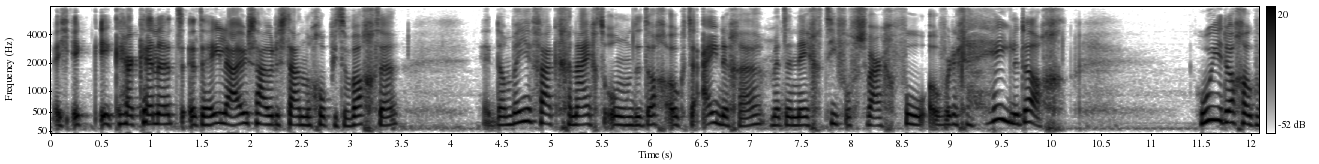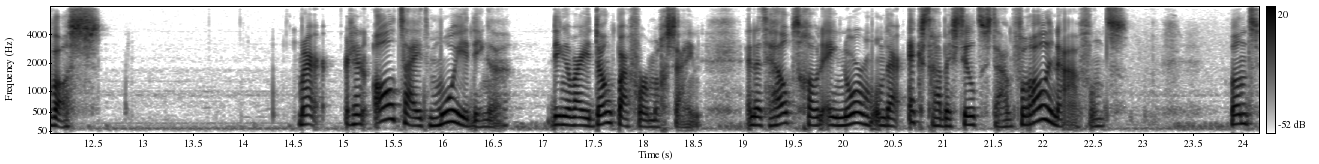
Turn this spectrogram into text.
weet je, ik, ik herken het, het hele huishouden staat nog op je te wachten. Dan ben je vaak geneigd om de dag ook te eindigen met een negatief of zwaar gevoel over de gehele dag. Hoe je dag ook was. Maar er zijn altijd mooie dingen. Dingen waar je dankbaar voor mag zijn. En het helpt gewoon enorm om daar extra bij stil te staan. Vooral in de avond. Want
